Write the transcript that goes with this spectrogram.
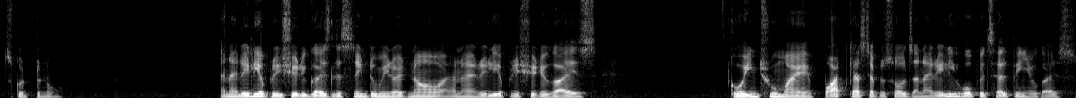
It's good to know. And I really appreciate you guys listening to me right now, and I really appreciate you guys going through my podcast episodes, and I really hope it's helping you guys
